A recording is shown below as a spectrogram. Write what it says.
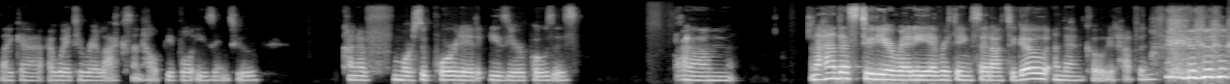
like a, a way to relax and help people ease into kind of more supported, easier poses. Um, and I had that studio ready, everything set out to go, and then COVID happened.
